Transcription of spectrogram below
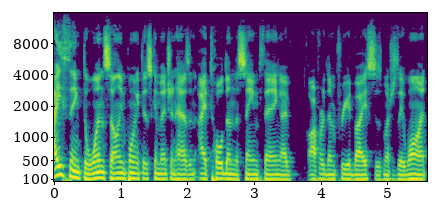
I think the one selling point this convention has, and I told them the same thing, I've offered them free advice as much as they want.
